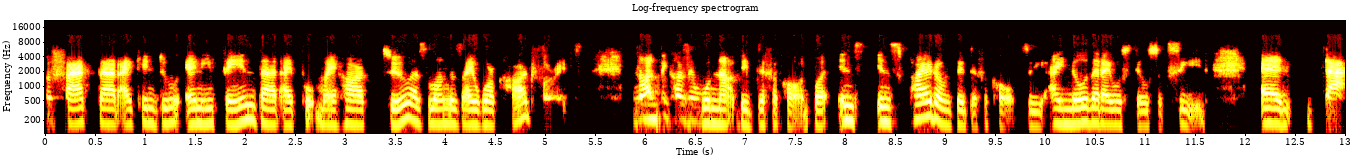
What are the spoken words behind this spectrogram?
the fact that I can do anything that I put my heart to as long as I work hard for it. Not mm-hmm. because it will not be difficult, but in in spite of the difficulty, I know that I will still succeed. And that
